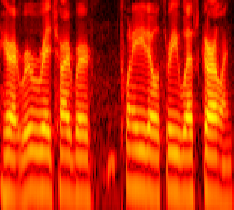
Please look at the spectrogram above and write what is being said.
Here at River Ridge Hardware, 2803 West Garland.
